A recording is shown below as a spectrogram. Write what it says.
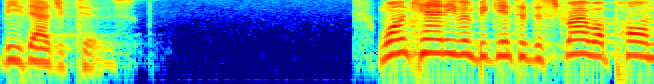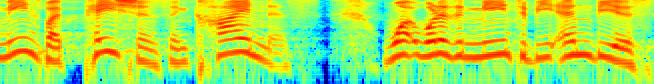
these adjectives. One can't even begin to describe what Paul means by patience and kindness. What, what does it mean to be envious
